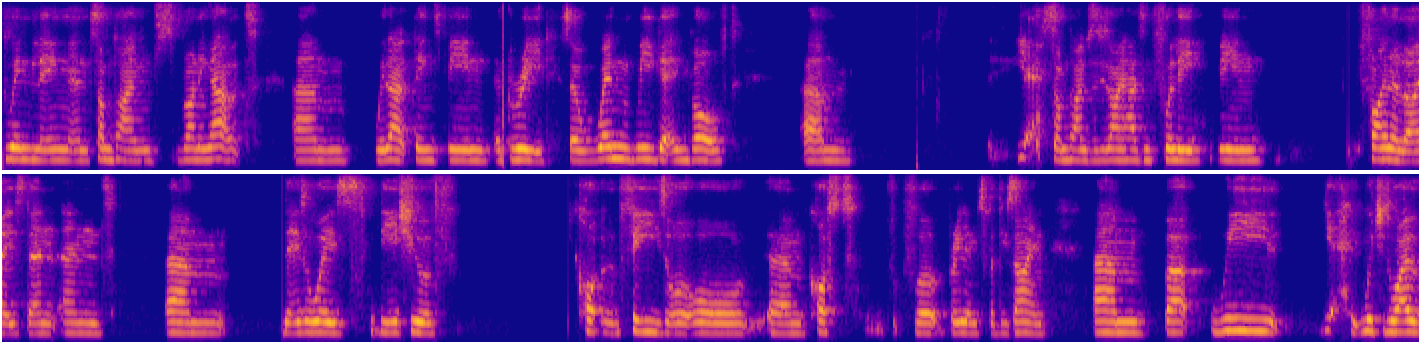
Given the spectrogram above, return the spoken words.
dwindling and sometimes running out um, without things being agreed. So when we get involved um, yeah sometimes the design hasn't fully been finalized and and um, there's always the issue of fees or, or um, cost for prelims for design. Um, but we, yeah, which is why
